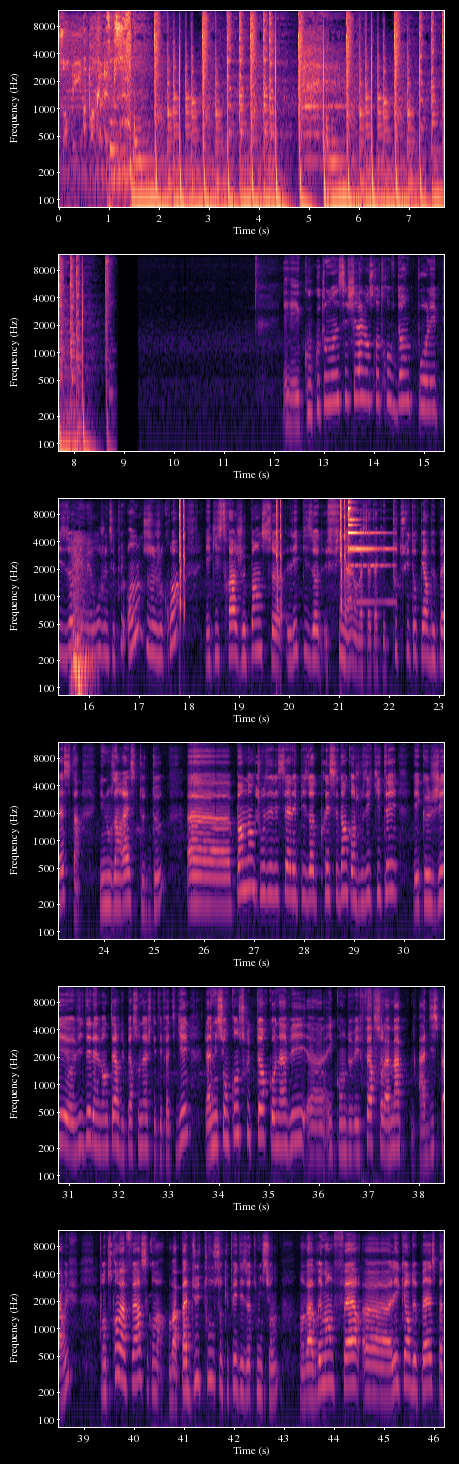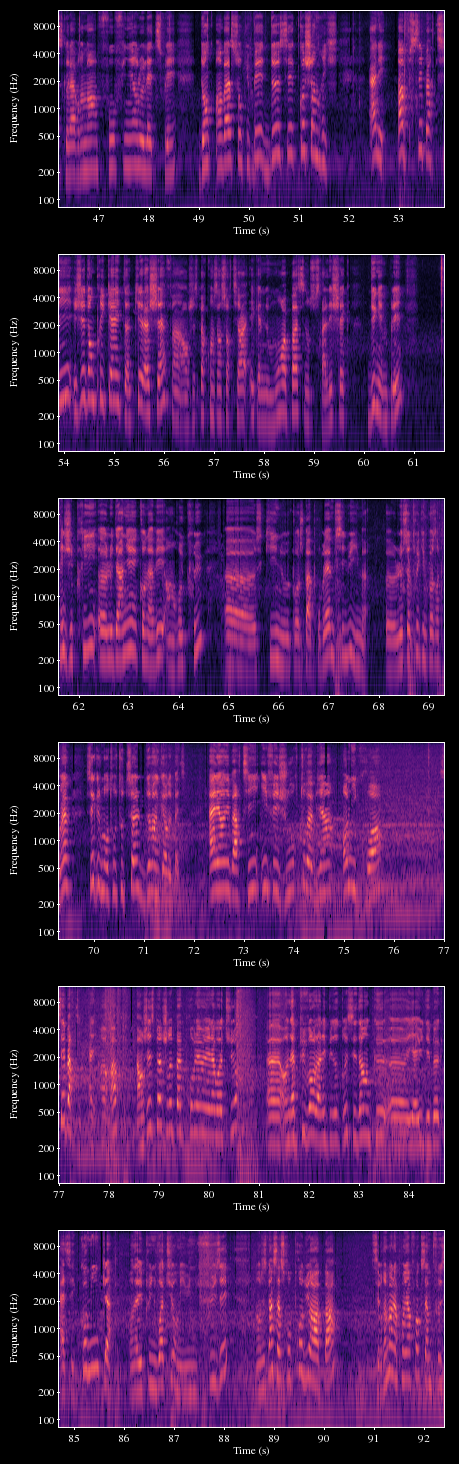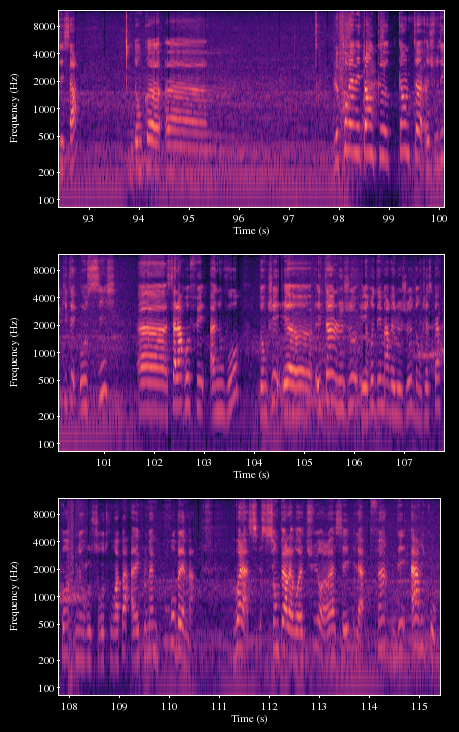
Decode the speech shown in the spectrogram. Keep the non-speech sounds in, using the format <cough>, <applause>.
Zombie apocalypse. Et coucou tout le monde, c'est Chérel, on se retrouve donc pour l'épisode numéro, je ne sais plus, 11 je crois, et qui sera, je pense, l'épisode final. On va s'attaquer tout de suite au cœur de peste, il nous en reste deux. Euh, pendant que je vous ai laissé à l'épisode précédent, quand je vous ai quitté et que j'ai euh, vidé l'inventaire du personnage qui était fatigué, la mission constructeur qu'on avait euh, et qu'on devait faire sur la map a disparu. Donc ce qu'on va faire, c'est qu'on va, va pas du tout s'occuper des autres missions. On va vraiment faire les cœurs de peste parce que là vraiment, faut finir le let's play. Donc on va s'occuper de ces cochonneries. Allez, Hop, c'est parti. J'ai donc pris Kate, qui est la chef. Alors, j'espère qu'on s'en sortira et qu'elle ne mourra pas, sinon ce sera l'échec du gameplay. Et j'ai pris euh, le dernier qu'on avait en recrue, euh, ce qui ne pose pas problème si lui. Euh, le seul truc qui me poserait problème, c'est que je me retrouve toute seule devant un cœur de pète. Allez, on est parti. Il fait jour, tout va bien, on y croit. C'est parti. Allez, hop. Alors, j'espère que j'aurai pas de problème avec la voiture. Euh, on a pu voir dans l'épisode précédent qu'il euh, y a eu des bugs assez comiques. On n'avait plus une voiture mais une fusée. Donc j'espère que ça ne se reproduira pas. C'est vraiment la première fois que ça me faisait ça. Donc euh, le problème étant que quand je vous ai quitté aussi, ça l'a refait à nouveau. Donc j'ai éteint le jeu et redémarré le jeu. Donc j'espère qu'on ne se retrouvera pas avec le même problème. Voilà, si, on perd la voiture, là c'est la fin des haricots.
